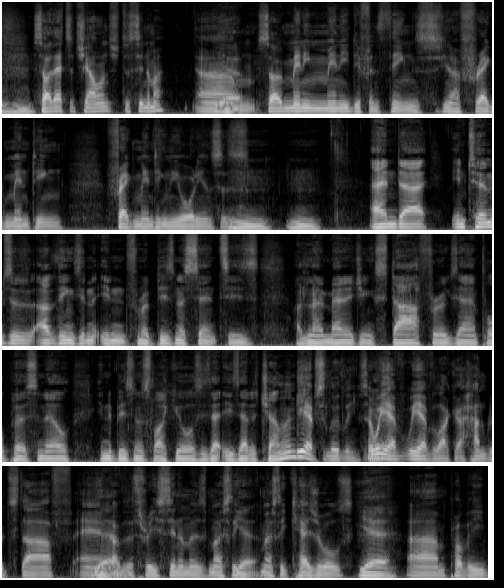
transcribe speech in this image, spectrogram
Mhm. So that's a challenge to cinema. Um, So many, many different things, you know, fragmenting, fragmenting the audiences. Mm, mm. And uh, in terms of other things, in, in from a business sense, is I don't know managing staff, for example, personnel in a business like yours. Is that is that a challenge? Yeah, absolutely. So we have we have like a hundred staff, and Yeah. over the three cinemas, mostly Yeah. mostly casuals. Yeah. Um, probably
